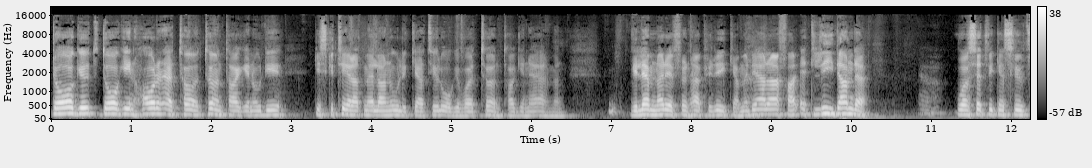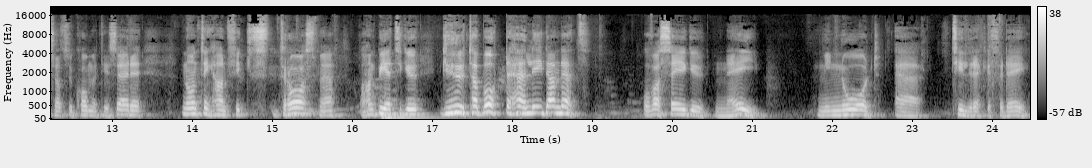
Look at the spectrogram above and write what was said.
dag ut, dag in har den här törntaggen och det är diskuterat mellan olika teologer vad ett törntaggen är. Men vi lämnar det för den här predikan, men det är i alla fall ett lidande. Oavsett vilken slutsats du kommer till så är det någonting han fick dras med och han ber till Gud, Gud ta bort det här lidandet. Och vad säger Gud? Nej, min nåd är tillräcklig för dig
